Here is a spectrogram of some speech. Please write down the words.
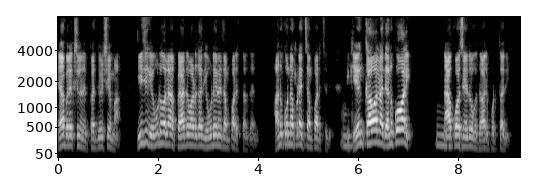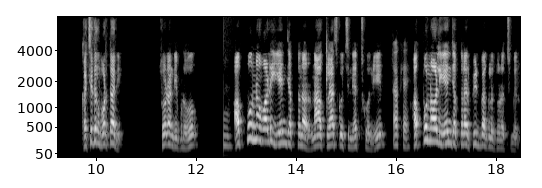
యాభై లక్షలు అనేది పెద్ద విషయమా? ఈజీగా ఎవడు వల్ల పేదవాడు కాదు ఎవడైనా సంపాదిస్తారు దాన్ని. అనుకున్నప్పుడే సంపాదించదు. నీకు ఏం కావాలని అది అనుకోవాలి. నా కోసం ఏదో ఒక దారి పుడుతుంది. ఖచ్చితంగా పుడుతుంది. చూడండి ఇప్పుడు. అప్పు ఉన్న వాళ్ళు ఏం చెప్తున్నారు? నా క్లాస్కి వచ్చి నేర్చుకొని ఓకే. అప్పు ఉన్న వాళ్ళు ఏం చెప్తున్నారు? ఫీడ్బ్యాక్లో చూడొచ్చు మీరు.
